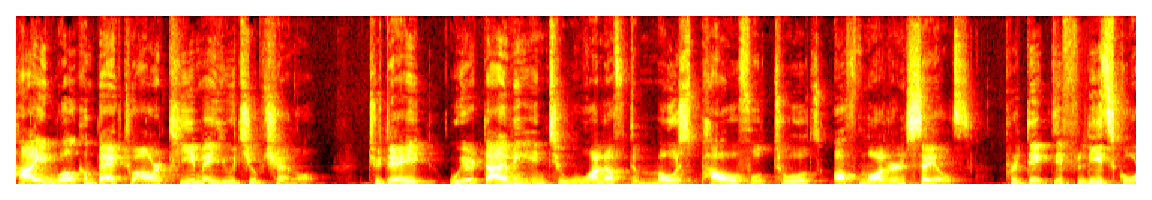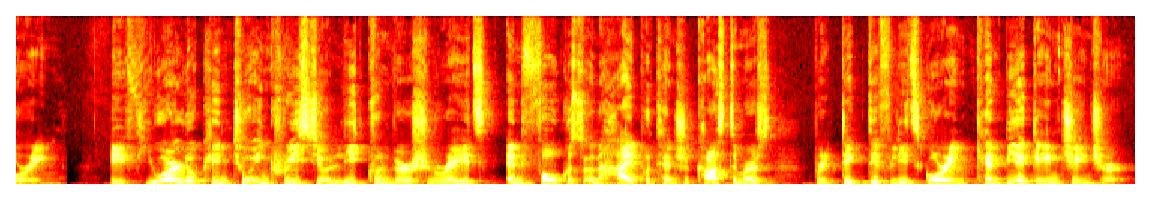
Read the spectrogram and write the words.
Hi and welcome back to our TMA YouTube channel. Today we're diving into one of the most powerful tools of modern sales, predictive lead scoring. If you are looking to increase your lead conversion rates and focus on high potential customers, predictive lead scoring can be a game changer.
